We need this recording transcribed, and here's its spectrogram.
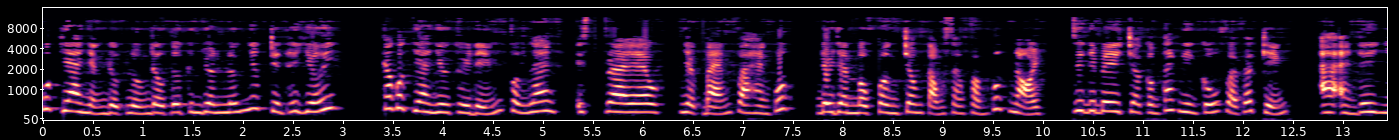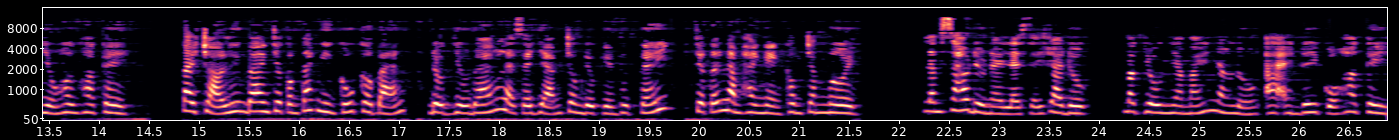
quốc gia nhận được lượng đầu tư kinh doanh lớn nhất trên thế giới. Các quốc gia như Thụy Điển, Phần Lan, Israel, Nhật Bản và Hàn Quốc đều dành một phần trong tổng sản phẩm quốc nội GDP cho công tác nghiên cứu và phát triển R&D nhiều hơn Hoa Kỳ. Tài trợ liên bang cho công tác nghiên cứu cơ bản được dự đoán là sẽ giảm trong điều kiện thực tế cho tới năm 2010. Làm sao điều này lại xảy ra được? Mặc dù nhà máy năng lượng R&D của Hoa Kỳ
